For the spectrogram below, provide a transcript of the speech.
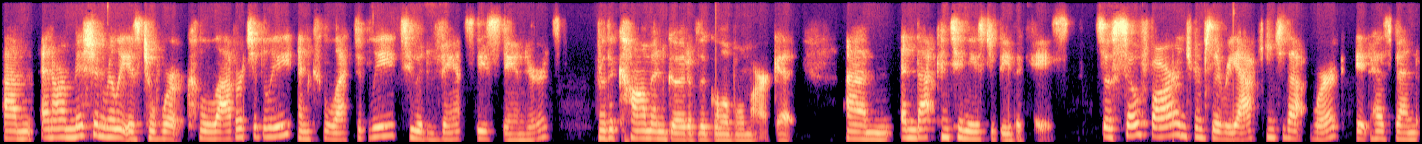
Um, and our mission really is to work collaboratively and collectively to advance these standards for the common good of the global market. Um, and that continues to be the case. So, so far, in terms of the reaction to that work, it has been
